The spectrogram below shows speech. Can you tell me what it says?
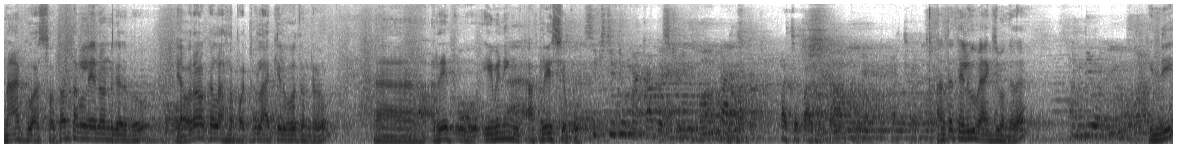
నాకు ఆ స్వతంత్రం లేనుండి కదా బాబు. ఎవరో ఒకళ్ళు అలా పట్టుకు లాక్కెళ్ళిపోతుంటారు ఆ, రేపు ఈవినింగ్ ఆ ప్లేస్ చెప్పు. అంతా తెలుగు మ్యాక్సిమం కదా? హిందీ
